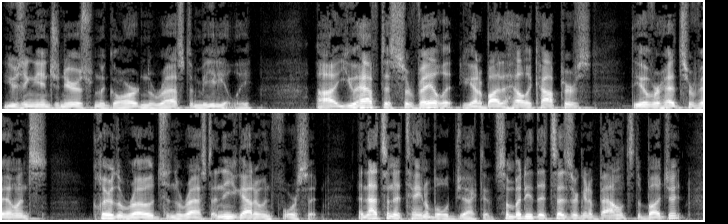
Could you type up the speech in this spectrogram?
using the engineers from the Guard and the rest immediately. Uh, you have to surveil it. You got to buy the helicopters, the overhead surveillance, clear the roads and the rest, and then you got to enforce it. And that's an attainable objective. Somebody that says they're going to balance the budget –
